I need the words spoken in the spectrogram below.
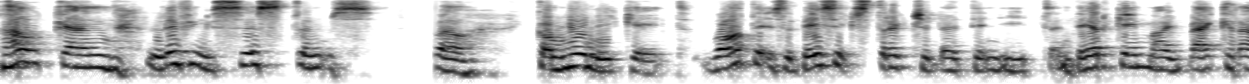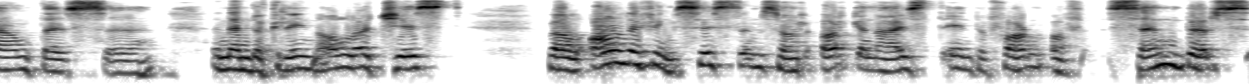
how can living systems well communicate? What is the basic structure that they need? And there came my background as uh, an endocrinologist well, all living systems are organized in the form of senders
